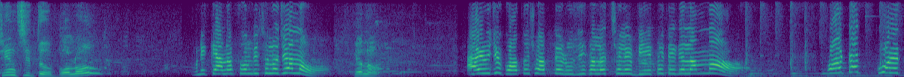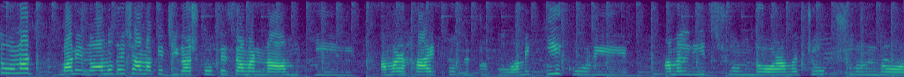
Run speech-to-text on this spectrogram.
চিনছি তো বলো। উনি কেন ফোন দিছিল জানো? কেন? আর ওই যে গত সপ্তাহে রুজি খালার ছেলে বিয়ে খেতে গেলাম না? হঠাৎ করে তো ওনার মানে ননদ এসে আমাকে জিজ্ঞাসা করতেছে আমার নাম কি? আমার হাইট কতটুকু? আমি কি করি? আমার লিপস সুন্দর আমার চোখ সুন্দর।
